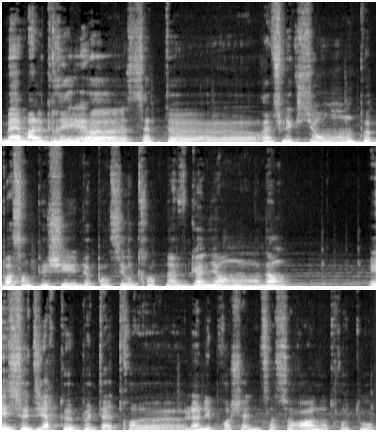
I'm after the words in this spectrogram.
Mais malgré euh, cette euh, réflexion, on ne peut pas s'empêcher de penser aux 39 gagnants en an et se dire que peut-être euh, l'année prochaine, ça sera notre tour.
